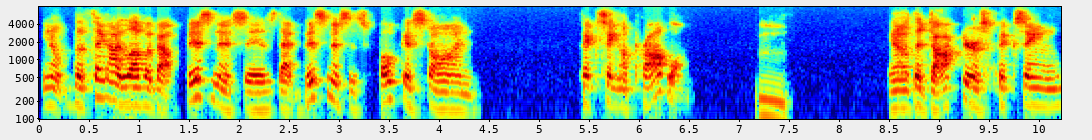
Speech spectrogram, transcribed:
you know, the thing I love about business is that business is focused on fixing a problem Mm. You know, the doctor is fixing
